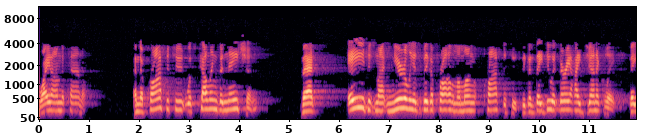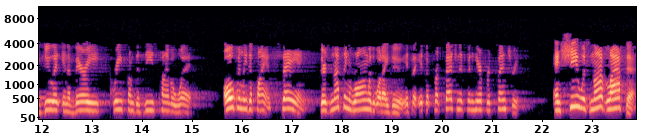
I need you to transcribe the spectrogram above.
right on the panel. And the prostitute was telling the nation that age is not nearly as big a problem among prostitutes because they do it very hygienically. They do it in a very free from disease kind of a way. Openly defiant, saying, there's nothing wrong with what I do. It's a, it's a profession that's been here for centuries. And she was not laughed at.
